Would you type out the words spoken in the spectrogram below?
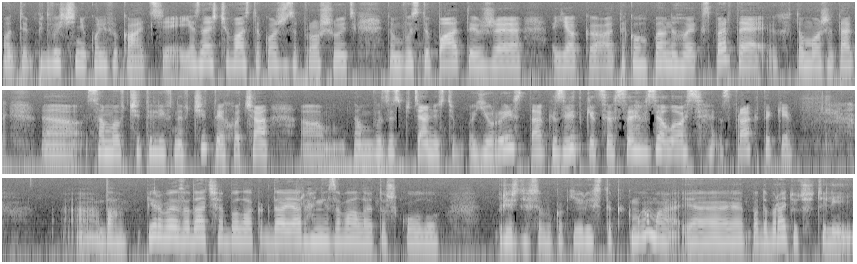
От підвищення кваліфікації. Я знаю, що вас також запрошують там виступати вже як е, такого певного експерта, хто може так саме вчителів навчити. Хоча е, там ви за спеціальністю юрист, так звідки це все взялося з практики? А, Да, первая задача была, когда я организовала эту школу, прежде всего как юрист и как мама, э, подобрать учителей.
